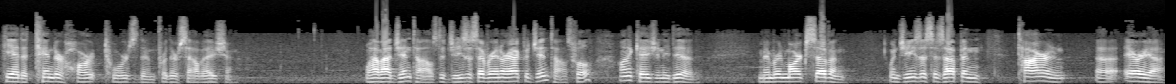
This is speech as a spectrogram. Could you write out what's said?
he had a tender heart towards them for their salvation. Well, how about Gentiles? Did Jesus ever interact with Gentiles? Well, on occasion he did. Remember in Mark 7, when Jesus is up in Tyre and uh, area,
